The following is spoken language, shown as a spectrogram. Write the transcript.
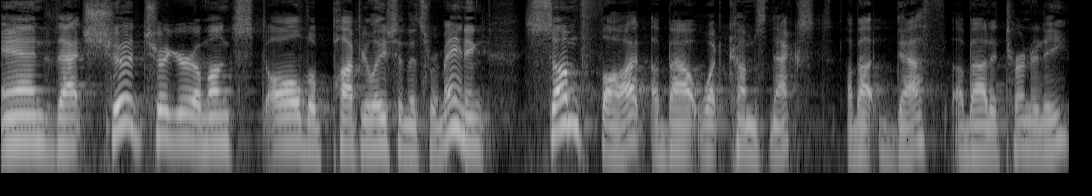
and that should trigger, amongst all the population that's remaining, some thought about what comes next, about death, about eternity,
